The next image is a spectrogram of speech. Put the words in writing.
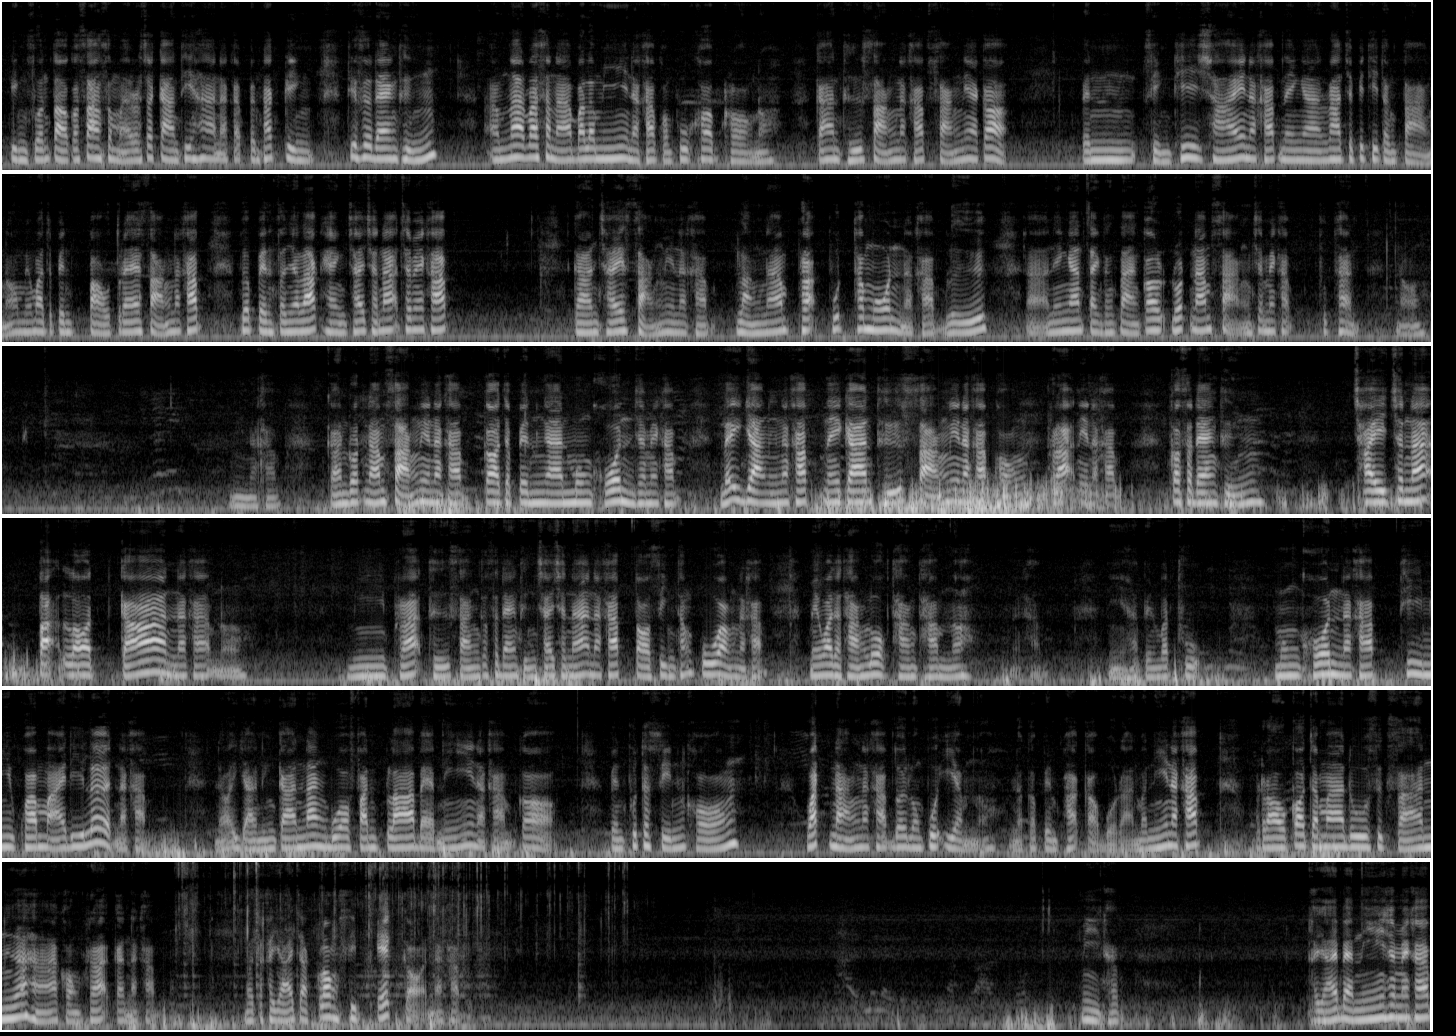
กิ่งสวนเต่าก็สร้างสมัยรัชกาลที่ 5 นะครับ เป็นพระกิ่งที่แสดงถึงอำนาจวาสนาบารมีนะครับของผู้ครอบครองเนาะการถือสังนะครับ สังเนี่ยก็เป็นสิ่งที่ใช้นะครับในงานราชพิธีต่างๆเนาะไม่ว่าจะเป็นเป่าแตรสังนะครับ เพื่อเป็นสัญลักษณ์แห่งชัยชนะใช่ไหมครับ การใช้สังนี่นะครับ หลังน้ำพระพุทธมนต์นะครับ หรืออในงานแต่งต่างๆ ก็รดน้ำสังใช่ไหมครับ ทุกท่านเนาะ นี่นะครับ การรดน้ำสังเนี่ยนะครับ ก็จะเป็นงานมงคลใช่ไหมครับ และอีกอย่างหนึ่งนะครับ ในการถือสังเนี่ยนะครับของพระเนี่ยนะครับ ก็แสดงถึงชัยชนะตลอดกาลนะครับเนาะมีพระถือสังก็แสดงถึงชัยชนะนะครับ ต่อสิ่งทั้งปวงนะครับ ไม่ว่าจะทางโลกทางธรรมเนาะนะครับนี่ครับเป็นวัตถุมงคลนะครับที่มีความหมายดีเลิศนะครับ แล้วอีกอย่างหนึ่งการนั่งบัวฟันปลาแบบนี้นะครับ ก็เป็นพุทธศิลป์ของวัดหนังนะครับ โดยหลวงปู่เอี่ยมเนาะแล้วก็เป็นพระเก่าโบราณวันนี้นะครับ เราก็จะมาดูศึกษาเนื้อหาของพระกันนะครับ เราจะขยายจากกล้อง 10x ก่อนนะครับนี่ครับ ขยายแบบนี้ใช่ไหมครับ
